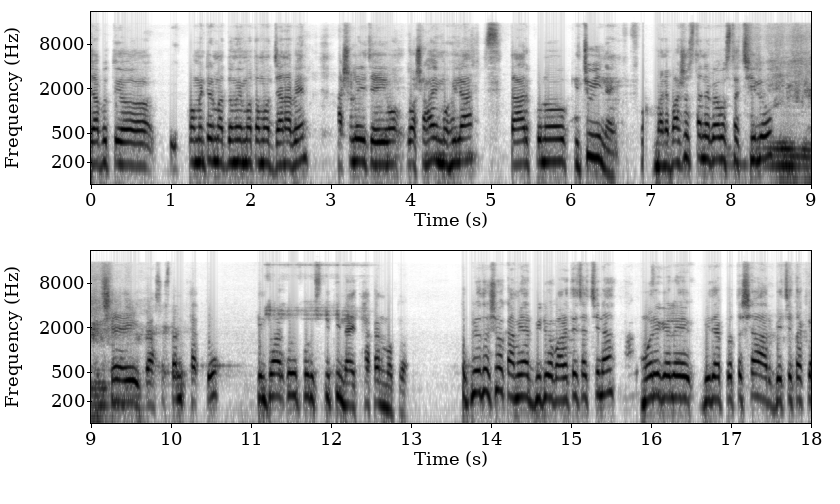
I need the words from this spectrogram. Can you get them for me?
যাবতীয় কমেন্টের মাধ্যমে মতামত জানাবেন। আসলে যে অসহায় মহিলা, তার কোনো কিছুই নাই। মানে বাসস্থানের ব্যবস্থা ছিল, সেই বাসস্থান থাকতো, কিন্তু আর কোনো পরিস্থিতি নাই থাকার মতো। তো প্রিয় দর্শক, আমি আর ভিডিও বাড়াতে চাচ্ছি না। মরে গেলে বিদায় প্রত্যাশা, আর বেঁচে থাকলে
